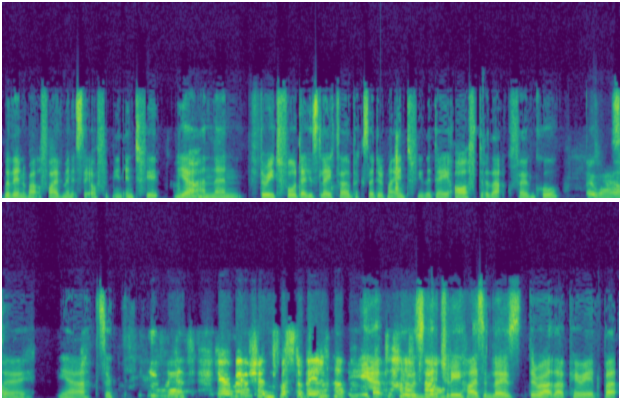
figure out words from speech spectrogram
within about five minutes they offered me an interview. Yeah and then three to four days later because i did my interview the day after that phone call. Oh wow. So yeah so your emotions must have been yeah it was literally highs and lows throughout that period but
